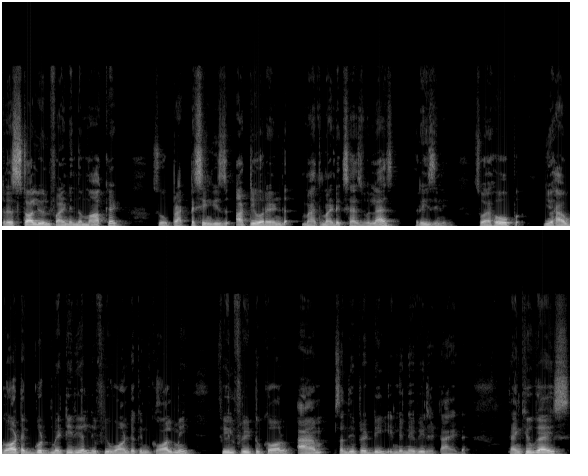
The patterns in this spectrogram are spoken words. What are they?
Rest all you will find in the market. So practicing is at your end mathematics as well as reasoning. So i hope you have got a good material. If you want you can call me. Feel free to call. I am sandeep reddy indian navy retired. Thank you guys.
